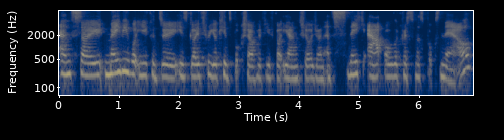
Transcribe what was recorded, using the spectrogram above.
And so maybe what you could do is go through your kids' bookshelf if you've got young children and sneak out all the Christmas books now.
